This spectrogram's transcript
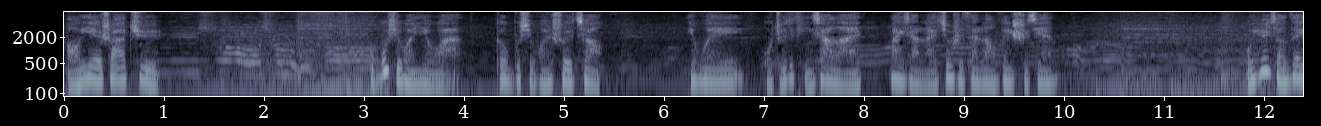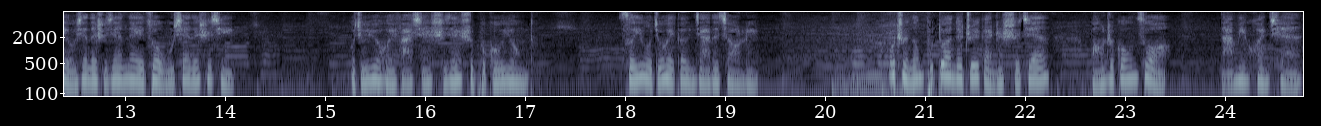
熬夜刷剧。我不喜欢夜晚，更不喜欢睡觉，因为我觉得停下来、慢下来就是在浪费时间。我越想在有限的时间内做无限的事情，我就越会发现时间是不够用的，所以我就会更加的焦虑。我只能不断的追赶着时间，忙着工作，拿命换钱，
